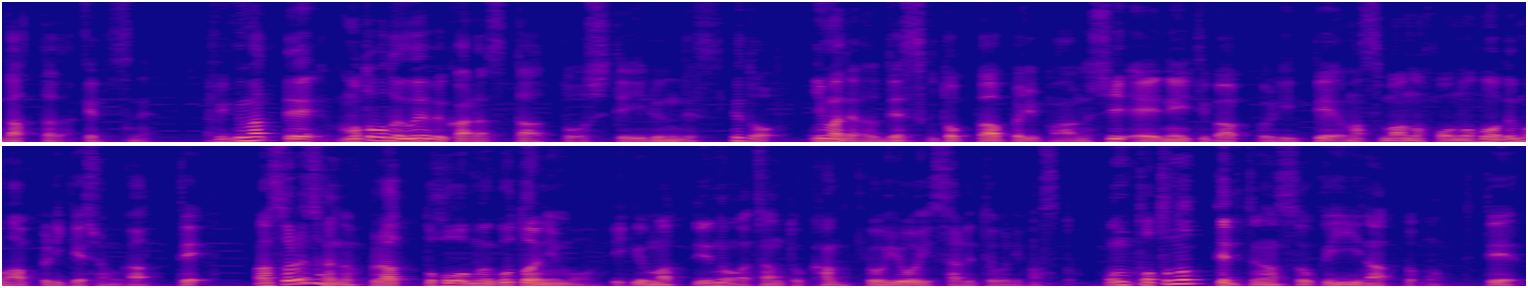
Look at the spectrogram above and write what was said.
だっただけですね。Figma ってもともと Web からスタートしているんですけど、今ではデスクトップアプリもあるし、ネイティブアプリで、まあ、スマホの方でもアプリケーションがあって、まあ、それぞれのプラットフォームごとにも Figma っていうのがちゃんと環境用意されておりますと。この整ってるっていうのはすごくいいなと思ってて、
